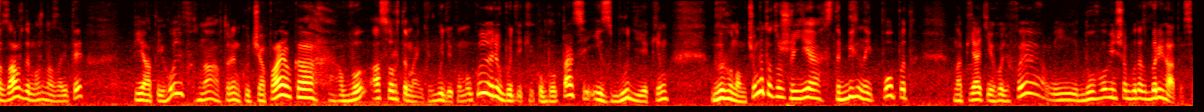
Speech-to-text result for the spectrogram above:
Завжди можна знайти п'ятий гольф на авторинку Чапаєвка в асортименті, в будь-якому кольорі, в будь-якій комплектації і з будь-яким двигуном. Чому? Тому що є стабільний попит на п'яті гольфи, і довго він ще буде зберігатися.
